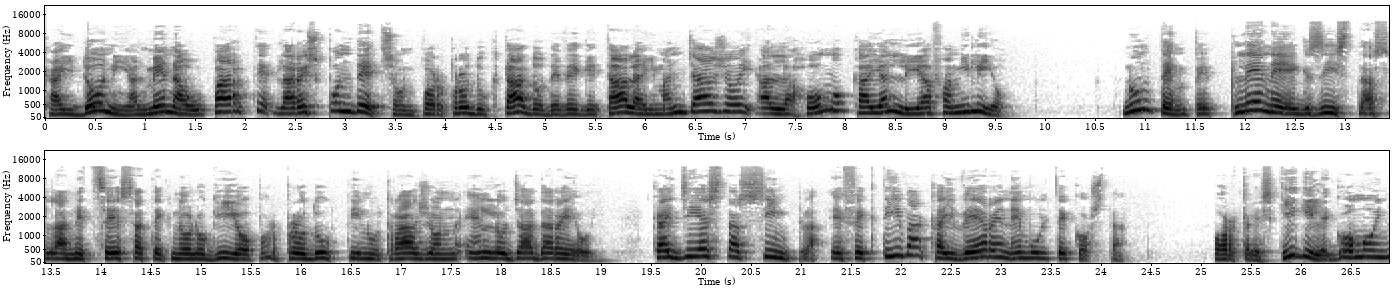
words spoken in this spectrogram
cae doni u parte la respondezon por productado de vegetala i mangiagioi alla homo cae allia familio. Nun tempe plene existas la necessa tecnologio por producti nutrajon en logiadareoi, cae gi estas simpla, effectiva cae vere ne multe costa. Por crescigi legomoin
